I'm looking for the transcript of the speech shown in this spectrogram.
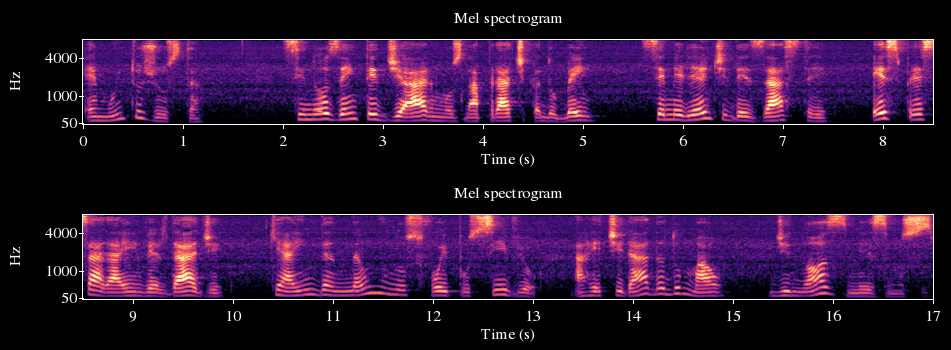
é muito justa. Se nos entediarmos na prática do bem, semelhante desastre expressará em verdade que ainda não nos foi possível a retirada do mal de nós mesmos.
